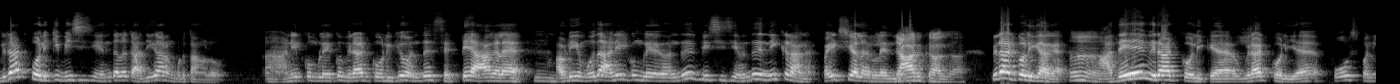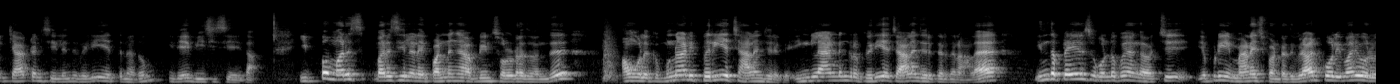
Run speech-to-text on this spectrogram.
விராட் கோலிக்கு பிசிசி எந்த அளவுக்கு அதிகாரம் கொடுத்தாங்களோ அனில் கும்ப்ளேக்கும் விராட் கோலிக்கும் வந்து செட்டே ஆகல. அப்படிங்கும் போது அனில் கும்ப்ளே வந்து பிசிசி வந்து நீக்குறாங்க பயிற்சியாளர்ல இருந்து. யாருக்காக? விராட் கோலிக்காக. அதே விராட் கோலிக்க விராட் கோலியை ஃபோர்ஸ் பண்ணி கேப்டன்சிலேருந்து வெளியேற்றினதும் இதே பிசிசிஐ தான். இப்போ மறு பரிசீலனை பண்ணுங்க அப்படின்னு சொல்றது வந்து அவங்களுக்கு முன்னாடி பெரிய சேலஞ்ச் இருக்கு. இங்கிலாந்துங்கிற பெரிய சேலஞ்ச் இருக்கிறதுனால இந்த பிளேயர்ஸை கொண்டு போய் அங்கே வச்சு எப்படி மேனேஜ் பண்ணுறது விராட் கோலி மாதிரி ஒரு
